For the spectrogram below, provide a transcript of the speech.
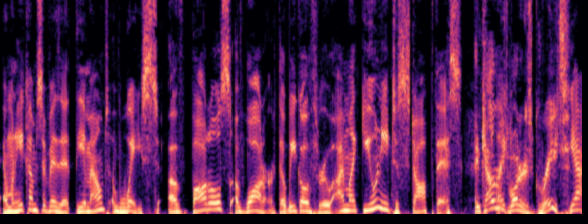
And when he comes to visit, the amount of waste of bottles of water that we go through, I'm like, you need to stop this. and Calgary's like- water is great. Yeah,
